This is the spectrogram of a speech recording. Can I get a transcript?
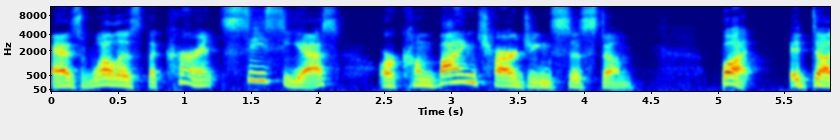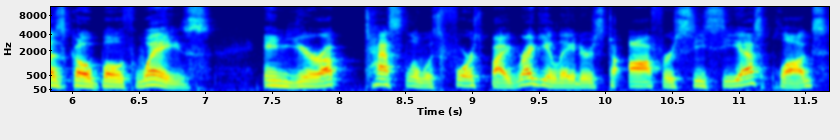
as well as the current CCS or Combined Charging System. But it does go both ways. In Europe, Tesla was forced by regulators to offer CCS plugs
